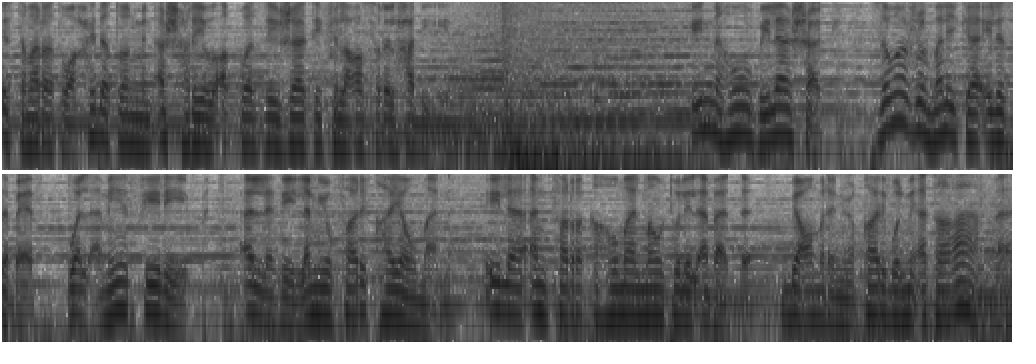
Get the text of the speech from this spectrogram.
استمرت واحدة من أشهر وأقوى الزيجات في العصر الحديث إنه بلا شك زواج الملكة إليزابيث والأمير فيليب الذي لم يفارقها يوما إلى أن فرقهما الموت للأبد بعمر يقارب المئة عام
